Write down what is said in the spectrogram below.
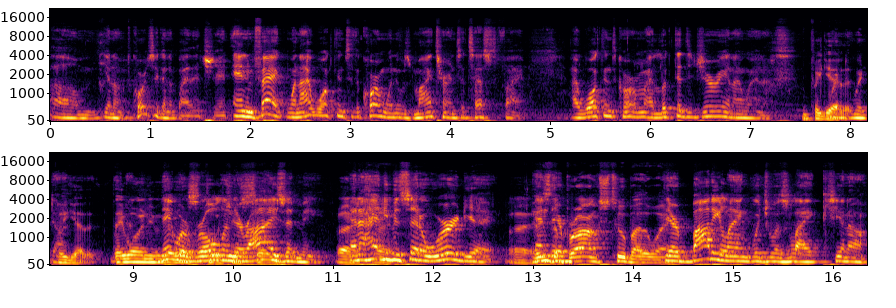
Um, you know, of course they're going to buy that shit. And in fact, when I walked into the courtroom when it was my turn to testify, I walked into the courtroom, I looked at the jury, and I went, Forget we're, it. We're done. Forget it. They We're weren't even They were listen to what rolling their said. eyes at me, Right, and I hadn't right. even said a word yet. Right. And This is the Bronx, too, by the way. their body language was like, you know,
